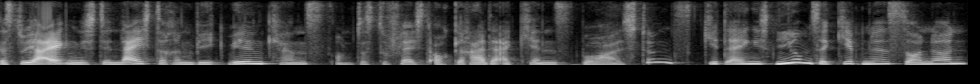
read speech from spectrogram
dass du ja eigentlich den leichteren Weg wählen kannst und dass du vielleicht auch gerade erkennst, boah, stimmt, es geht eigentlich nie ums Ergebnis, sondern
